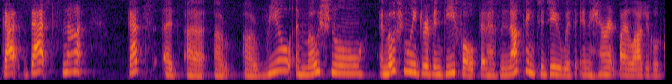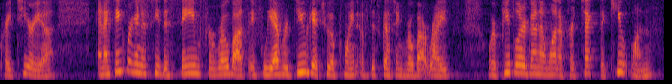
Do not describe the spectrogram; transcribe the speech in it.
that that's not that's a, a, a, real emotional, emotionally driven default that has nothing to do with inherent biological criteria. And I think we're going to see the same for robots if we ever do get to a point of discussing robot rights where people are going to want to protect the cute ones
